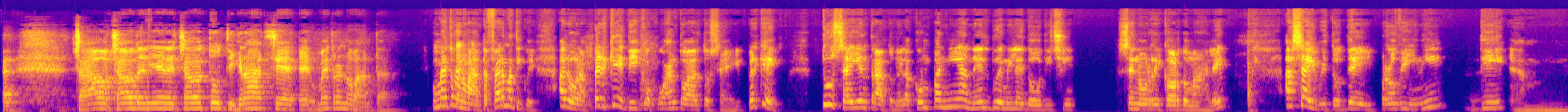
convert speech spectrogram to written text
Eh, ciao, ciao Daniele, ciao a tutti, grazie. È 1,90 m. 1,90 m, fermati qui. Allora, perché dico quanto alto sei? Perché tu sei entrato nella compagnia nel 2012, se non ricordo male, a seguito dei provini di um,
